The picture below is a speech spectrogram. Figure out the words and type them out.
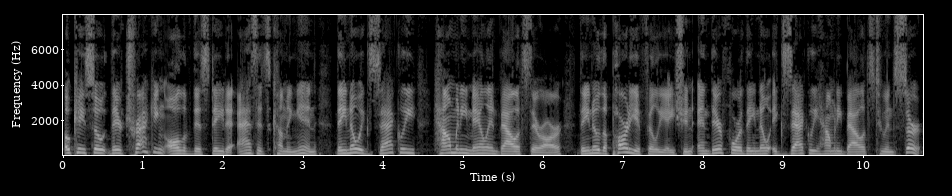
Okay, so they're tracking all of this data as it's coming in. They know exactly how many mail in ballots there are. They know the party affiliation, and therefore they know exactly how many ballots to insert.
